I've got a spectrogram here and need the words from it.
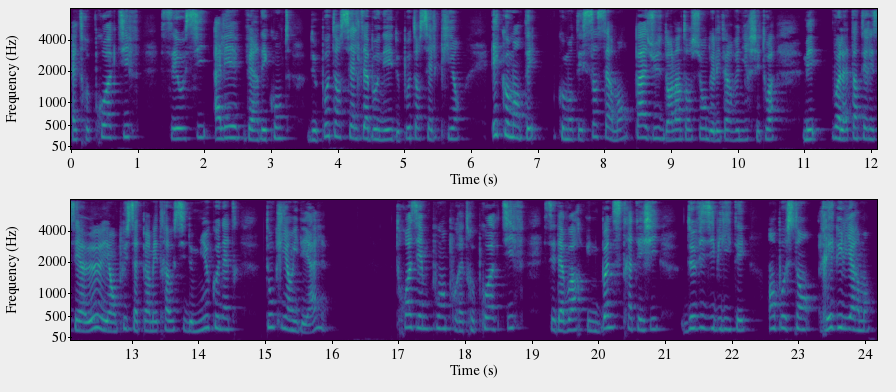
être proactif, c'est aussi aller vers des comptes de potentiels abonnés, de potentiels clients et commenter, commenter sincèrement, pas juste dans l'intention de les faire venir chez toi, mais voilà, t'intéresser à eux et en plus ça te permettra aussi de mieux connaître ton client idéal. Troisième point pour être proactif, c'est d'avoir une bonne stratégie de visibilité en postant régulièrement,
